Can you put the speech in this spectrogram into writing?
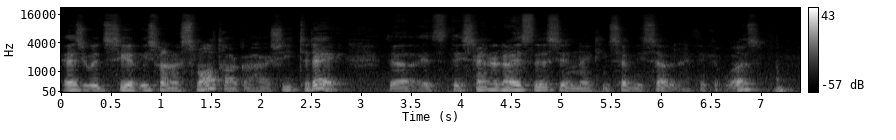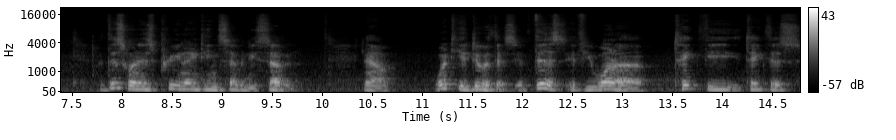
as you would see at least on a small Takahashi today. The, it's, they standardized this in 1977, I think it was. But this one is pre-1977. Now, what do you do with this? If this, if you want to take the take this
